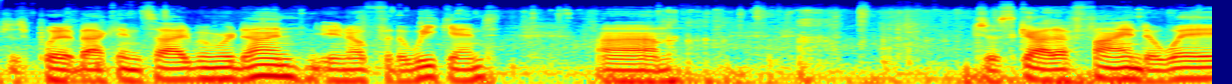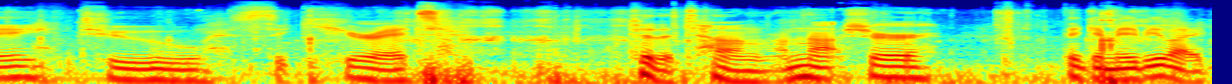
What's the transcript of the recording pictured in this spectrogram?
just put it back inside when we're done, you know, for the weekend. Um, just gotta find a way to secure it to the tongue. I'm not sure. Thinking maybe like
